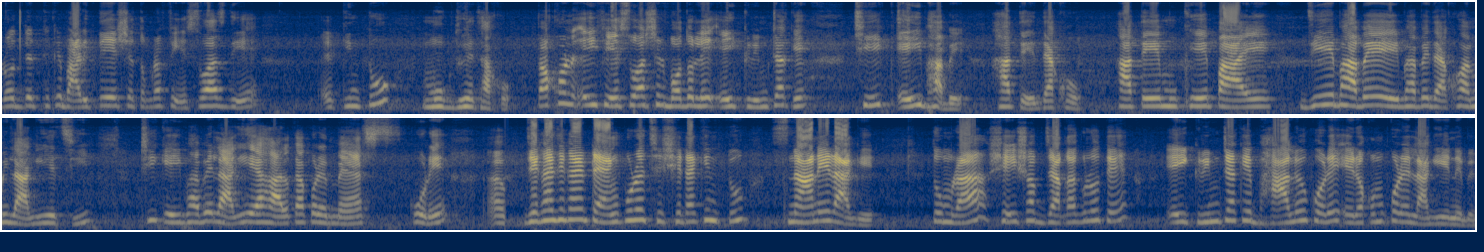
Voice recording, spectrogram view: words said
রোদ্রের থেকে বাড়িতে এসে তোমরা ফেস ওয়াশ দিয়ে কিন্তু মুখ ধুয়ে থাকো। তখন এই ফেস ওয়াশের বদলে এই ক্রিমটাকে ঠিক এইভাবে হাতে দেখো, হাতে, মুখে, পায়ে, যেভাবে এইভাবে দেখো আমি লাগিয়েছি, ঠিক এইভাবে লাগিয়ে হালকা করে ম্যাশ করে যেখানে যেখানে ট্যাং পড়েছে সেটা কিন্তু স্নানের আগে। তোমরা সেই সব জায়গাগুলোতে এই ক্রিমটাকে ভালো করে এরকম করে লাগিয়ে নেবে।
